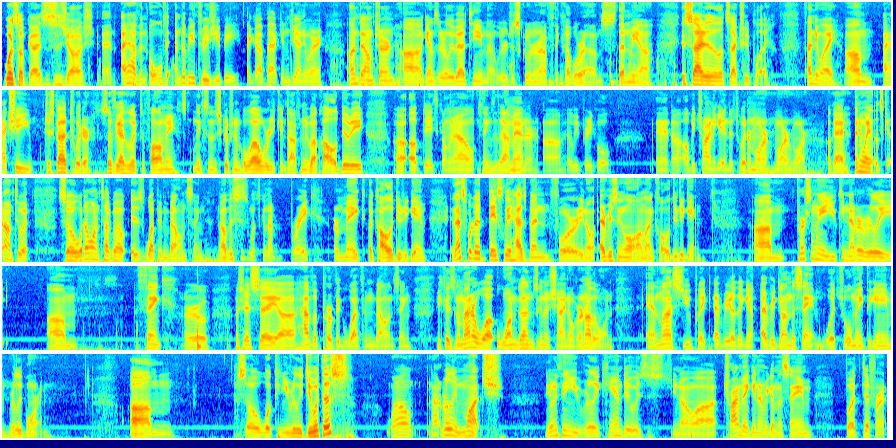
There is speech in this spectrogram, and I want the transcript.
What's up, guys? This is Josh, and I have an old MW3 GP I got back in January on Downturn uh, against a really bad team that we were just screwing around for the couple rounds. Then we uh, decided that let's actually play. Anyway, um, I actually just got a Twitter, so if you guys would like to follow me, it's links in the description below where you can talk to me about Call of Duty, uh, updates coming out, things of that manner. Uh, it'll be pretty cool, and uh, I'll be trying to get into Twitter more, more, more. Okay. Anyway, let's get on to it. So what I want to talk about is weapon balancing. Now this is what's gonna break or make a Call of Duty game, and that's what it basically has been for you know every single online Call of Duty game. Um, personally, you can never really um, think or what should I say uh, have a perfect weapon balancing because no matter what, one gun's gonna shine over another one, unless you pick every other gun, every gun the same, which will make the game really boring. Um, so what can you really do with this? Well, not really much. The only thing you really can do is just, you know, uh, try making every gun the same, but different.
